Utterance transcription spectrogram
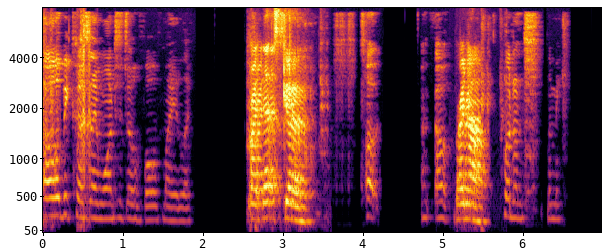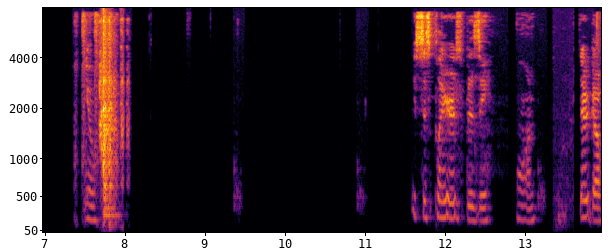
All because I wanted to evolve my elect. Right, let's go. Oh, oh. Right now. hold on. Let me. Yo. It's this player is busy. Hold on. There we go.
